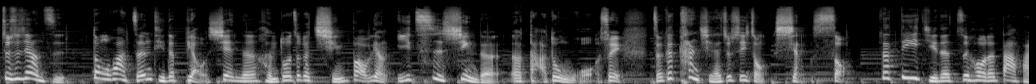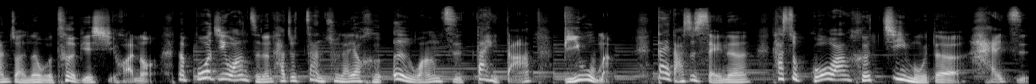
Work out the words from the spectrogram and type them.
就是这样子。动画整体的表现呢，很多这个情报量一次性的呃打动我，所以整个看起来就是一种享受。那第一集的最后的大反转呢，我特别喜欢哦。那波吉王子呢，他就站出来要和二王子戴达比武嘛。戴达是谁呢？他是国王和继母的孩子。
